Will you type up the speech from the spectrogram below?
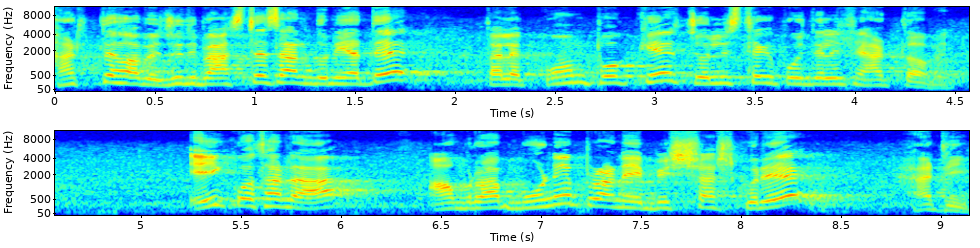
হাঁটতে হবে। যদি বাঁচতে চান দুনিয়াতে, তাহলে কমপক্ষে চল্লিশ থেকে পঁয়তাল্লিশ হাঁটতে হবে। এই কথাটা আমরা মনে প্রাণে বিশ্বাস করে হাঁটি।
